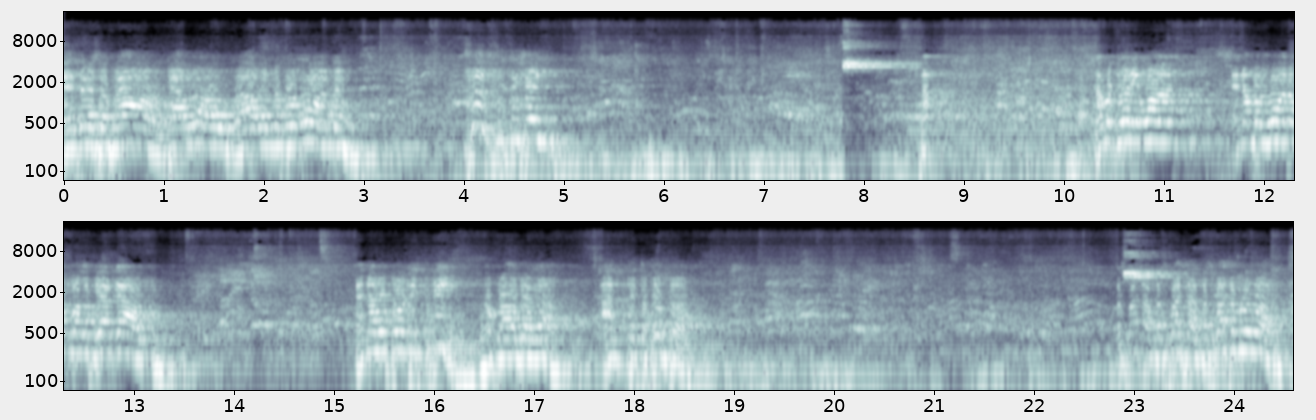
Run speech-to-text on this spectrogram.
And there's a foul down low, foul number one. Substitution. Nu- Number 21 and number one ang pangabiyag out. And number 43 ang pangabiyag out. Antetokounmpo. Mas basa, mas basa, mas.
